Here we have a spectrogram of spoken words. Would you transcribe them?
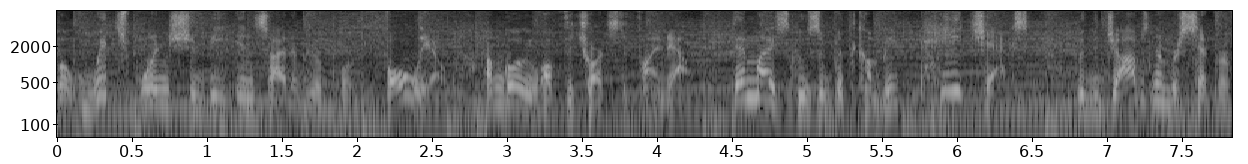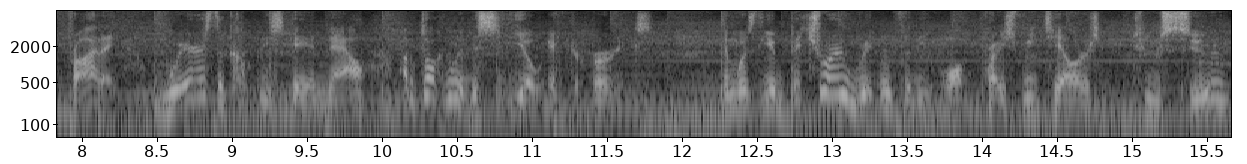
but which one should be inside of your portfolio? I'm going off the charts to find out. Then my exclusive with the company Paychex. With the jobs number set for Friday, where does the company stand now? I'm talking with the CEO after earnings. And was the obituary written for the off price retailers too soon?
